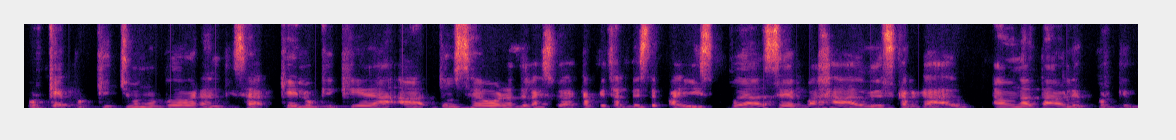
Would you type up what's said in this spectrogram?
¿Por qué? Porque yo no puedo garantizar que lo que queda a 12 horas de la ciudad capital de este país pueda ser bajado y descargado a una tablet porque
